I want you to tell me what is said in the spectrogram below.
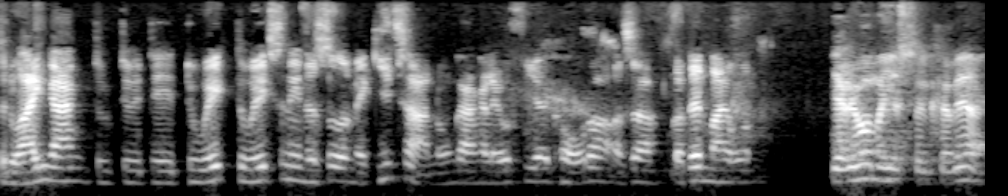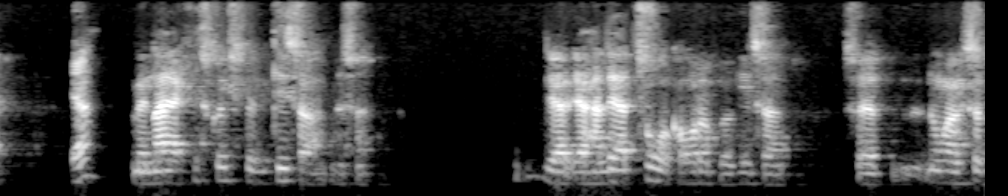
Så du har ikke engang, du, du, det, du, er ikke, du er ikke sådan en, der sidder med guitar nogle gange og laver fire akkorder, og så går den vej rundt? Jeg øver mig i at spille klaver, Ja. men nej, jeg kan sgu ikke spille guitar, altså. Jeg, jeg har lært to akkorder på guitar, så jeg, nogle gange så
